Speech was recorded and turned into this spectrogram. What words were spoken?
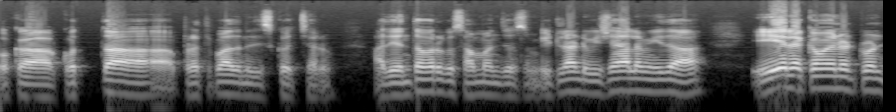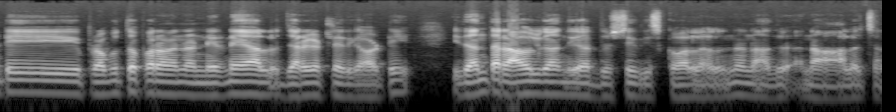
ఒక కొత్త ప్రతిపాదన తీసుకొచ్చారు. అది ఎంతవరకు సమంజసం? ఇట్లాంటి విషయాల మీద ఏ రకమైనటువంటి ప్రభుత్వపరమైన నిర్ణయాలు జరగట్లేదు కాబట్టి ఇదంతా రాహుల్ గాంధీ గారి దృష్టికి తీసుకోవాలని నా నా ఆలోచన.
